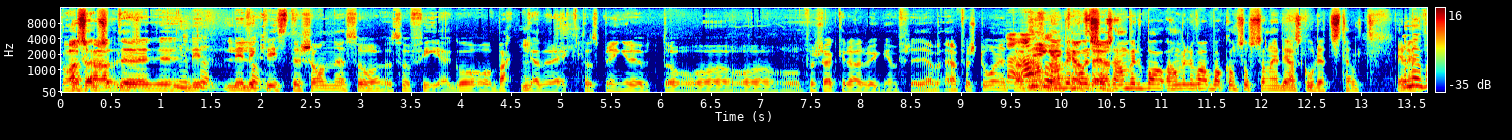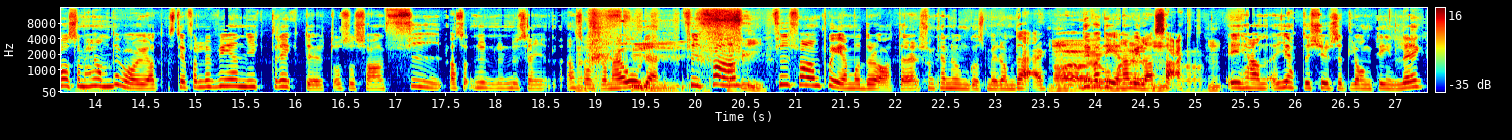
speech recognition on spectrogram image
Och att, så- så- att eh, li, Inte- Lille så- Kristersson är så, så feg och, och backar Mm. direkt och springer ut och, och, och, och försöker ha ryggen fri. Jag, jag förstår inte Nej, att alltså- ingen han, vill kan säga... han, vill vara, han ville vara bakom sossarna i deras godhetstält. Nej, det. men vad som hände var ju att Stefan Löfven gick direkt ut och så sa han fy, alltså nu, nu, nu säger han sa inte de här orden. Fy fan, Fy. fy fan på er moderater som kan umgås med de där. Ja, det var det han ville ha mm, sagt. ja. I han jättetjusigt långt inlägg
